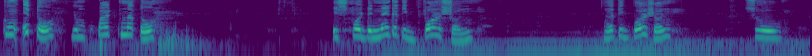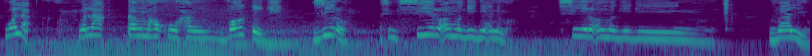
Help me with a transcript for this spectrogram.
Kung ito, yung part na to, is for the negative portion, negative portion, so, wala. Wala kang makukuhang voltage. Zero. As in, zero ang magiging ano mo. Zero ang magiging value.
